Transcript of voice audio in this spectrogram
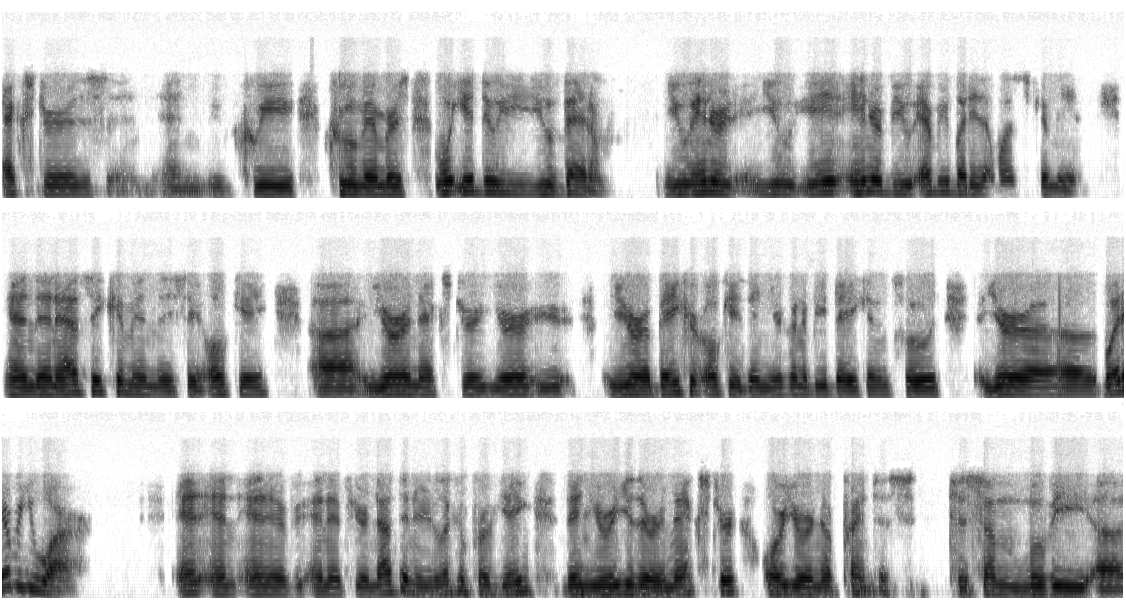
extras and, and crew crew members what you do you vet them you inter you interview everybody that wants to come in. And then as they come in they say okay uh, you're an extra you're, you're you're a baker. Okay then you're going to be baking food. You're uh, whatever you are. And and and if and if you're nothing or you're looking for a gig then you're either an extra or you're an apprentice to some movie uh,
